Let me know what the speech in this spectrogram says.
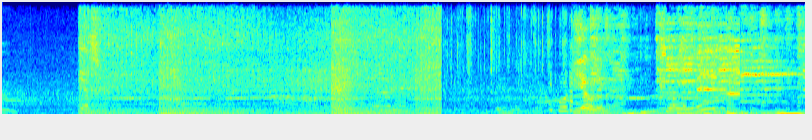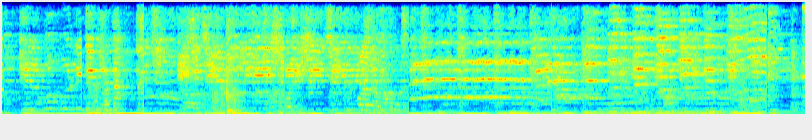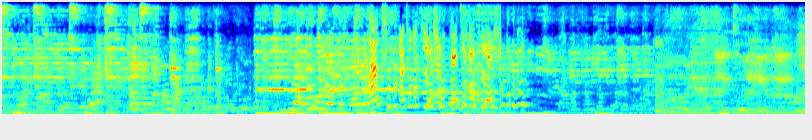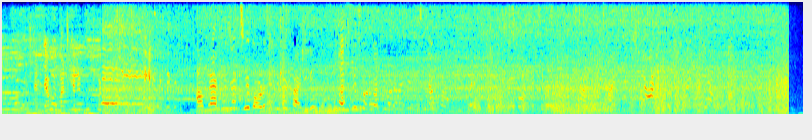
পুরোটা ইয়ে হলো না। আমরা এখন যাচ্ছি বড়। দিদির বাড়ি ফার্স্টে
